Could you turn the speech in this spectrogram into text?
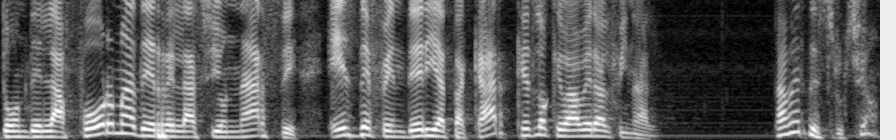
donde la forma de relacionarse es defender y atacar, ¿qué es lo que va a haber al final? Va a haber destrucción.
